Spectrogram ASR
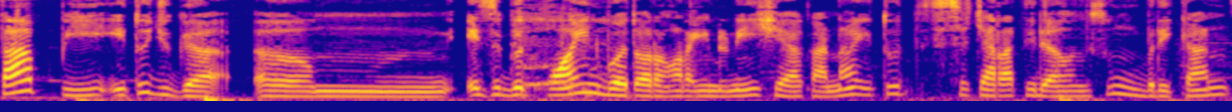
Tapi itu juga um, it's a good point buat orang-orang Indonesia karena itu secara tidak langsung memberikan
